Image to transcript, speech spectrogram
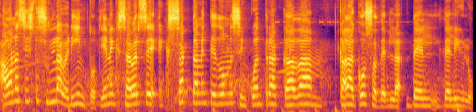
Aún así esto es un laberinto. Tiene que saberse exactamente dónde se encuentra cada, cada cosa del, del, del.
